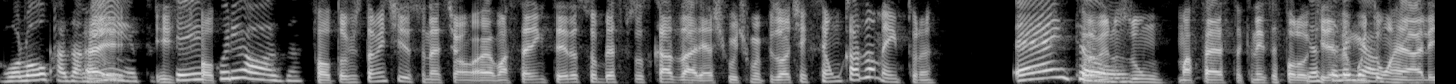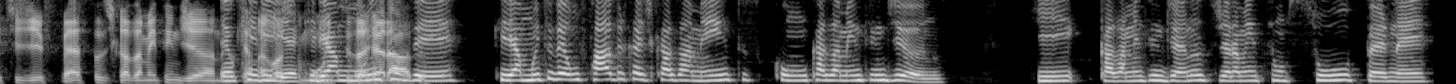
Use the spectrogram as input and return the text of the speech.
rolou o casamento. isso, fiquei falta- curiosa. faltou justamente isso, né? Assim, É uma série inteira sobre as pessoas casarem. Acho que o último episódio tinha que ser um casamento, né? É, então. Pelo menos um, uma festa, que nem você falou. Ia Queria ver muito um reality de festas de casamento indiano. Eu que é um queria, queria muito muito, exagerado. ver. Queria muito ver um fábrica de casamentos com casamentos indianos. Que casamentos indianos geralmente são super, né?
